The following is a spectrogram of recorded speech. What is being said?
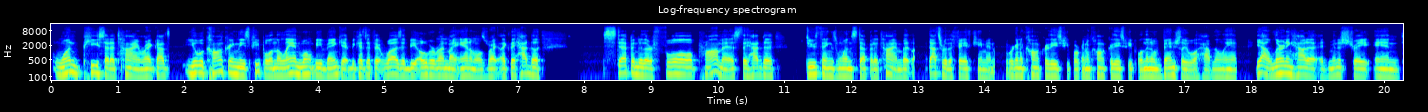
one piece at a time right? God's you were conquering these people and the land won't be vacant because if it was it'd be overrun by animals right? Like they had to step into their full promise. They had to do things one step at a time but that's where the faith came in. We're going to conquer these people we're going to conquer these people and then eventually we'll have the land. Yeah learning how to administrate and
